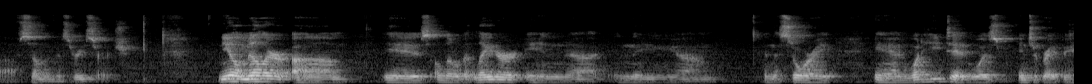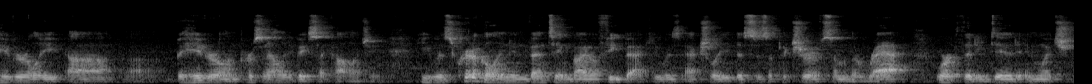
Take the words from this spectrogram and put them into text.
of some of his research. Neal Miller um, is a little bit later in, uh, in, the, um, in the story. And what he did was integrate behaviorally, uh, uh, behavioral and personality-based psychology. He was critical in inventing biofeedback. He was actually, this is a picture of some of the rat work that he did in which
